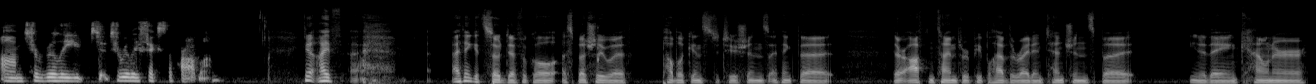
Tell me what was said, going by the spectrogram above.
um, to, really, to, to really fix the problem. You know, I, I think it's so difficult, especially with public institutions. I think that there are often times where people have the right intentions, but you know they encounter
